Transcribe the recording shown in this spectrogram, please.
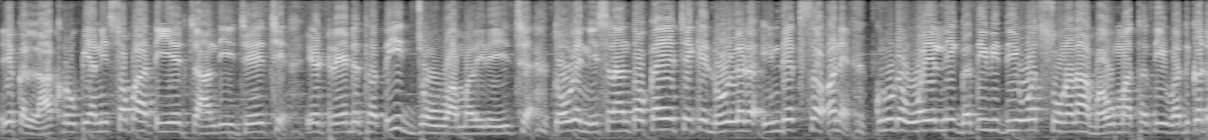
એક લાખ રૂપિયાની સપાટીએ ચાંદી જે છે, એ ટ્રેડ થતી જોવા મળી રહી છે. તો હવે નિષ્ણાંતો કહે છે કે ડોલર ઇન્ડેક્સ અને ક્રૂડ ઓઇલની ગતિવિધિઓ સોનાના ભાવમાં થતી વધઘટ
